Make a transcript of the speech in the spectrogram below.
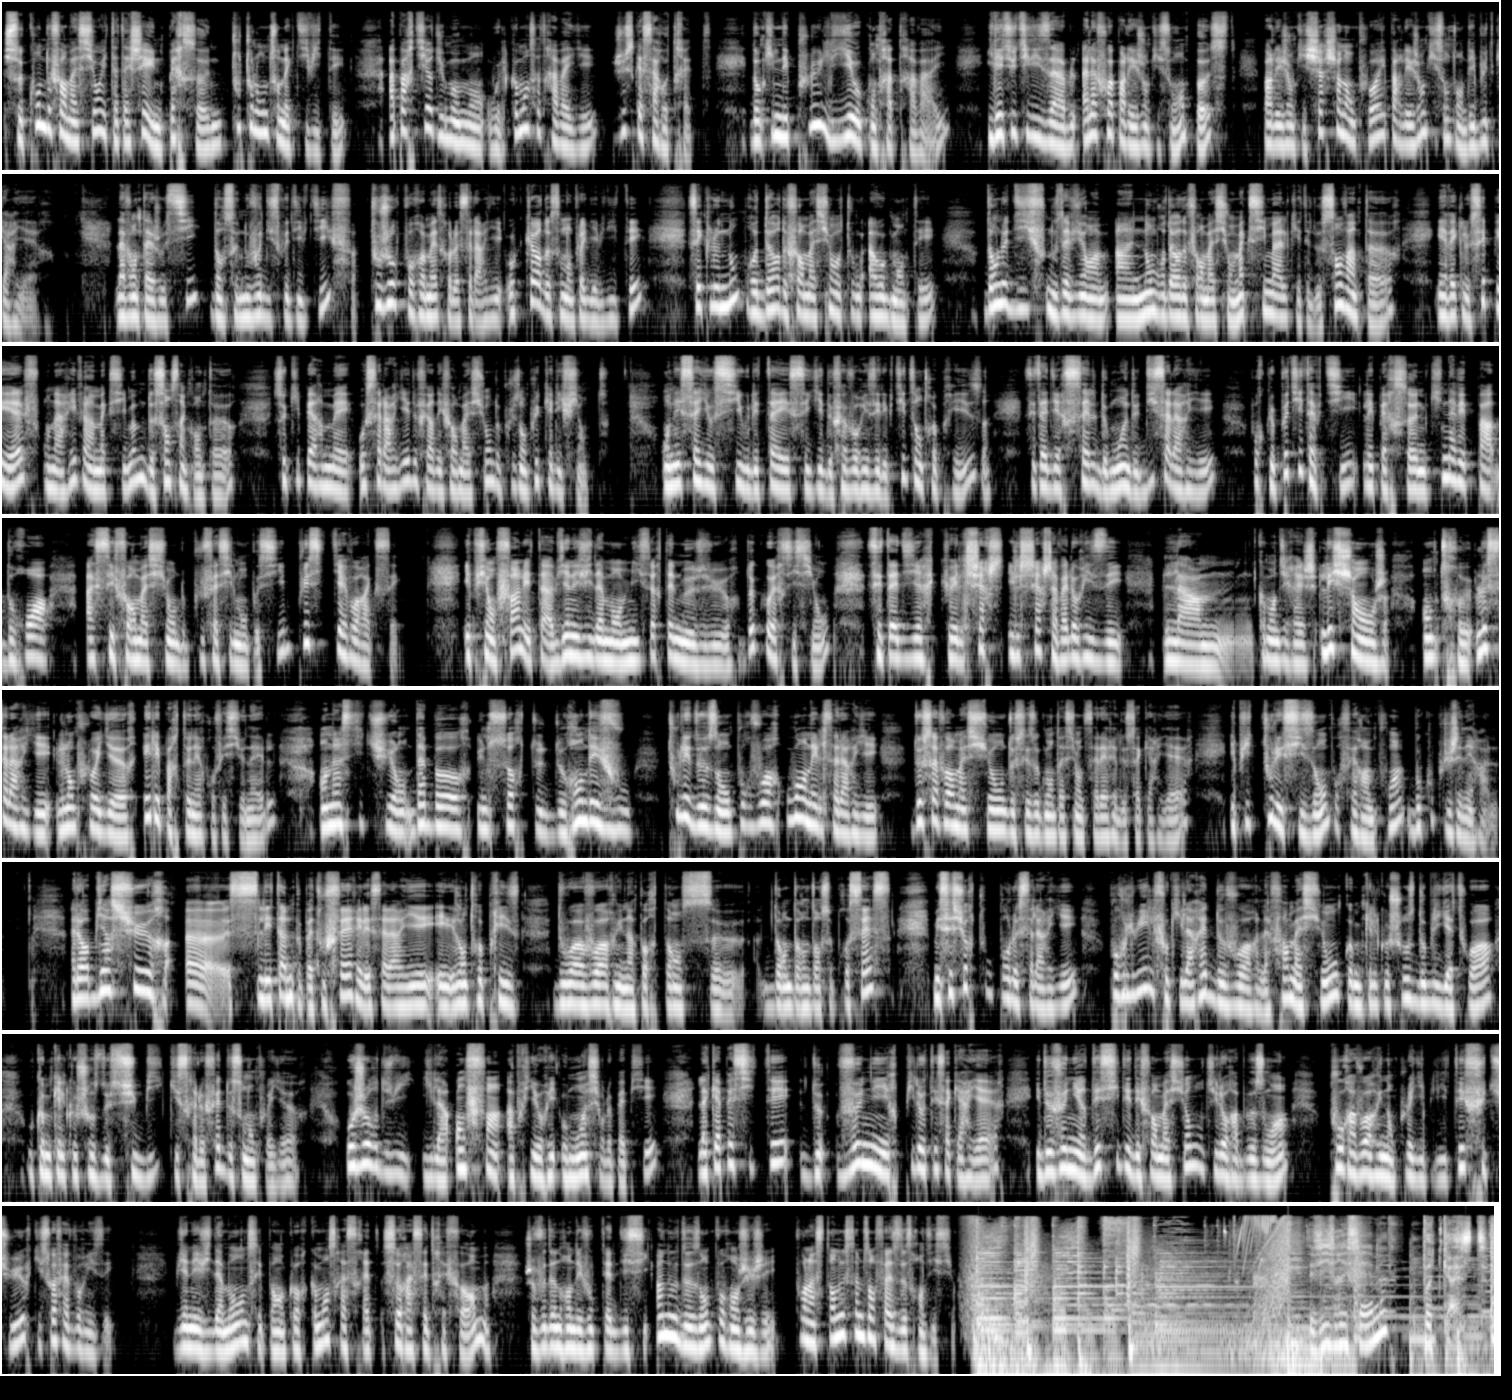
Ce compte de formation est attaché à une personne tout au long de son activité, à partir du moment où elle commence à travailler jusqu'à sa retraite. Donc il n'est plus lié au contrat de travail, il est utilisable à la fois par les gens qui sont en poste, par les gens qui cherchent un emploi et par les gens qui sont en début de carrière. L'avantage aussi, dans ce nouveau dispositif, toujours pour remettre le salarié au cœur de son employabilité, c'est que le nombre d'heures de formation a augmenté. Dans le DIF, nous avions un, nombre d'heures de formation maximal qui était de 120 heures, et avec le CPF, on arrive à un maximum de 150 heures, ce qui permet aux salariés de faire des formations de plus en plus qualifiantes. On essaye aussi, ou l'État a essayé de favoriser les petites entreprises, c'est-à-dire celles de moins de 10 salariés, pour que petit à petit, les personnes qui n'avaient pas droit à ces formations le plus facilement possible puissent y avoir accès. Et puis enfin, l'État a bien évidemment mis certaines mesures de coercition, c'est-à-dire qu'il cherche, il cherche à valoriser la, comment dirais-je, l'échange entre le salarié, l'employeur et les partenaires professionnels, en instituant d'abord une sorte de rendez-vous tous les deux ans pour voir où en est le salarié de sa formation, de ses augmentations de salaire et de sa carrière, et puis tous les six ans pour faire un point beaucoup plus général. Alors bien sûr, euh, l'État ne peut pas tout faire et les salariés et l'entreprise doivent avoir une importance euh, dans, dans, dans, ce process, mais c'est surtout pour le salarié. Pour lui, il faut qu'il arrête de voir la formation comme quelque chose d'obligatoire ou comme quelque chose de subi qui serait le fait de son employeur. Aujourd'hui, il a enfin, a priori au moins sur le papier, la capacité de venir piloter sa carrière et de venir décider des formations dont il aura besoin pour avoir une employabilité future qui soit favorisée. Bien évidemment, on ne sait pas encore comment sera, cette réforme. Je vous donne rendez-vous peut-être d'ici un ou deux ans pour en juger. Pour l'instant, nous sommes en phase de transition. Vivre FM podcast.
